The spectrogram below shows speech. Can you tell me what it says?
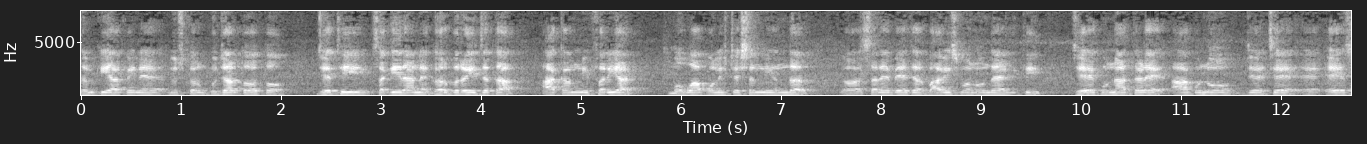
ધમકી આપીને દુષ્કર્મ ગુજારતો હતો. જેથી સગીરાને ગર્ભ રહી જતા આ કામની ફરિયાદ મહુવા પોલીસ સ્ટેશનની અંદર સને બે હજાર બાવીસમાં નોંધાયેલી હતી. જે ગુના તળે આ ગુનો જે છે એ એસ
